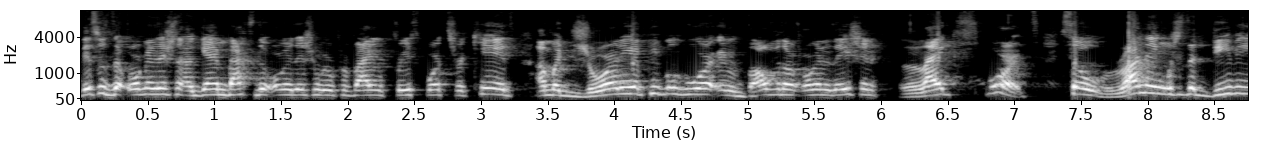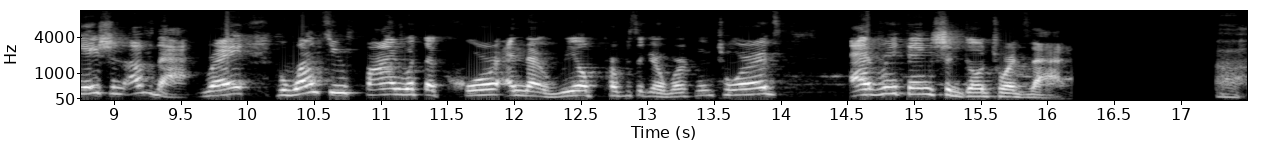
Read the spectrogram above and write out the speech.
This was the organization, again, back to the organization we were providing free sports for kids. A majority of people who are involved with our organization like sports. So running, which is a deviation of that, right? Once you find what the core and the real purpose that you're working towards, everything should go towards that. Oh,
